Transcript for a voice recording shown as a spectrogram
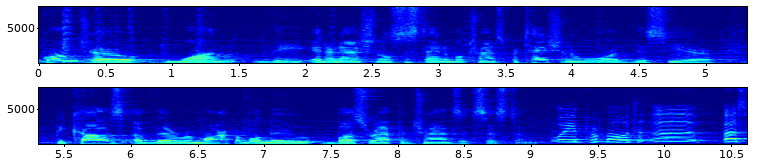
Guangzhou won the International Sustainable Transportation Award this year because of their remarkable new bus rapid transit system. We promote uh, bus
